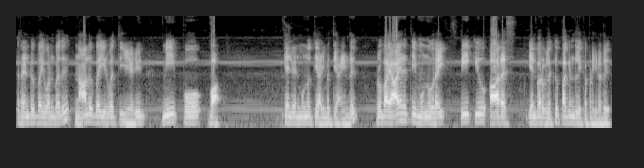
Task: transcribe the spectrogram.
ரெண்டு பை ஒன்பது நாலு பை இருபத்தி ஏழின் மீ போ வா. கேள்வி எண் முந்நூற்றி ஐம்பத்தி ஐந்து. ரூபாய் ஆயிரத்தி முந்நூறை பிக்யூஆர்எஸ் என்பவர்களுக்கு பகிர்ந்தளிக்கப்படுகிறது.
